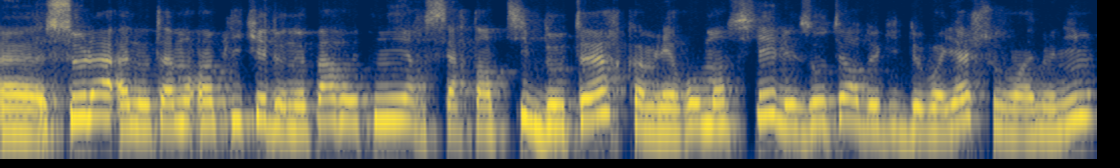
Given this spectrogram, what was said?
Euh, cela a notamment impliqué de ne pas retenir certains types d'auteurs, comme les romanciers, les auteurs de guides de voyage, souvent anonymes,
